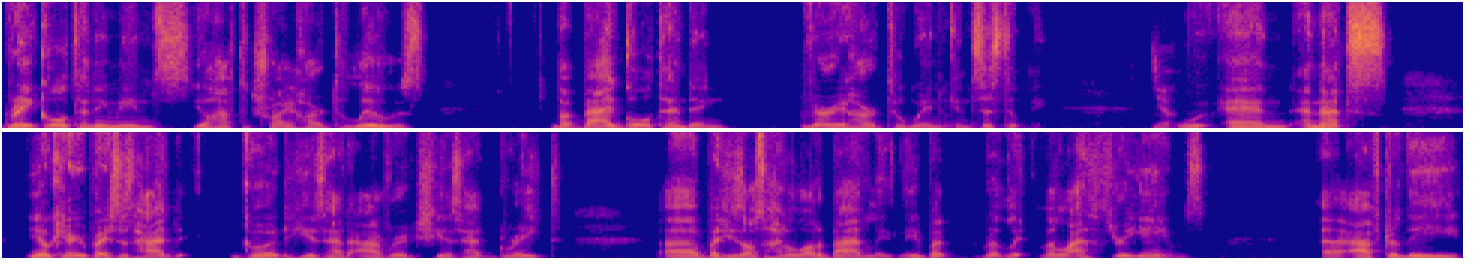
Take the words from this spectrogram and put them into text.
great goaltending means you'll have to try hard to lose, but bad goaltending, very hard to win consistently. Yeah. And and that's you know, Carey Price has had good, he has had average, he has had great, uh, but he's also had a lot of bad lately. But the last three games, uh, after the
